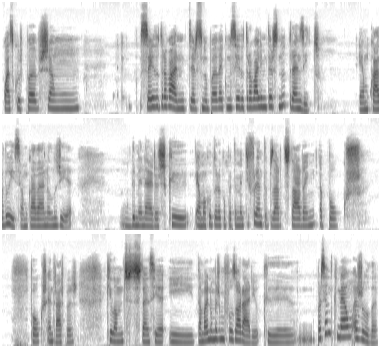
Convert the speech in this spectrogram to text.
quase que os pubs são. Sair do trabalho, meter-se no pub é como sair do trabalho e meter-se no trânsito. É um bocado isso, é um bocado a analogia. De maneiras que é uma cultura completamente diferente, apesar de estarem a poucos poucos, entre aspas, quilómetros de distância e também no mesmo fuso horário, que parecendo que não ajuda.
